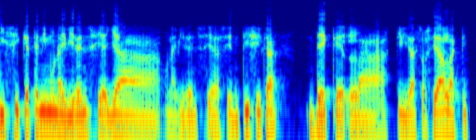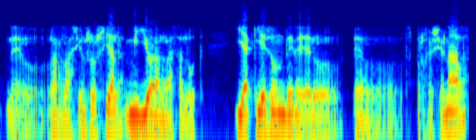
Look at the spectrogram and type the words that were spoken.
I sí que tenim una evidència ja, una evidència científica de que l'activitat social, les relacions socials milloren la salut. I aquí és on el, els professionals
